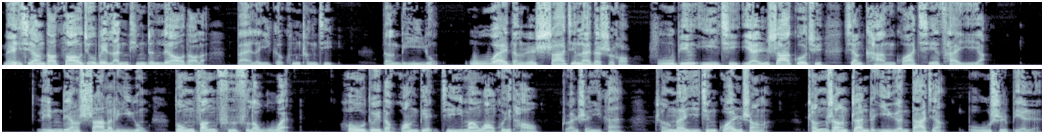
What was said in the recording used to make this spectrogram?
没想到早就被蓝廷珍料到了，摆了一个空城计。等李勇、吴外等人杀进来的时候，伏兵一起掩杀过去，像砍瓜切菜一样。林亮杀了李勇，董方刺死了吴外。后队的黄殿急忙往回逃，转身一看，城门已经关上了。城上站着一员大将，不是别人，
